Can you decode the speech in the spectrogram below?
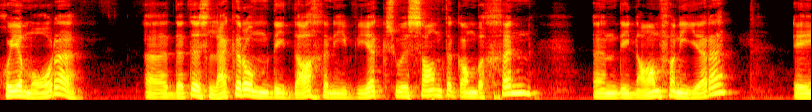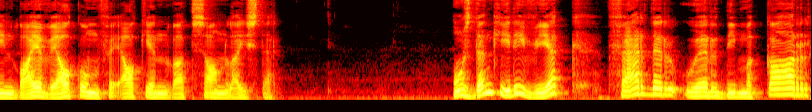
Goeiemôre. Uh dit is lekker om die dag en die week so saam te kan begin in die naam van die Here en baie welkom vir elkeen wat saam luister. Ons dink hierdie week verder oor die mekaar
